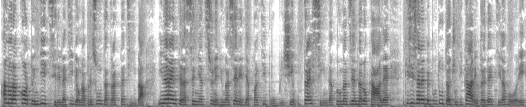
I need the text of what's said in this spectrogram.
hanno raccolto indizi relativi a una presunta trattativa inerente all'assegnazione di una serie di appalti pubblici tra il sindaco e un'azienda locale che si sarebbe potuta aggiudicare i predetti lavori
